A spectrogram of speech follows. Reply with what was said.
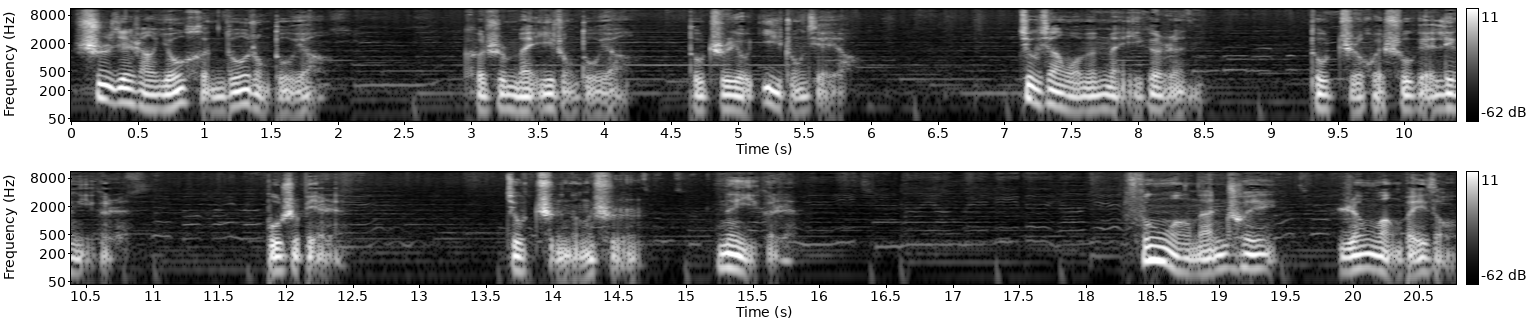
世界上有很多种毒药，可是每一种毒药都只有一种解药。就像我们每一个人，都只会输给另一个人，不是别人，就只能是。”那一个人，风往南吹，人往北走。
